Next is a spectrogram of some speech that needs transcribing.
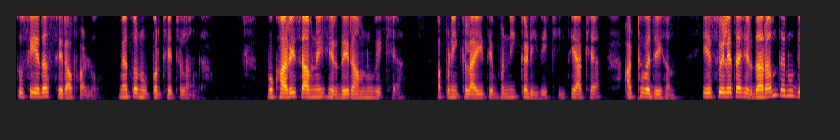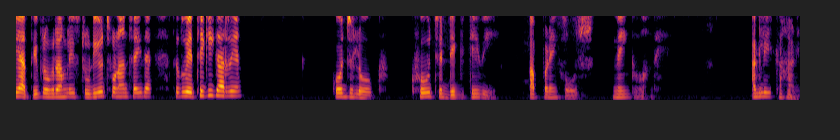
ਤੁਸੀਂ ਇਹਦਾ ਸਿਰਾ ਫੜ ਲਓ, ਮੈਂ ਤੁਹਾਨੂੰ ਉੱਪਰ ਖਿੱਚ ਲਾਂਗਾ। ਬੁਖਾਰੀ ਸਾਹਿਬ ਨੇ ਹਿਰਦੇ ਰਾਮ ਨੂੰ ਵੇਖਿਆ, ਆਪਣੀ ਕਲਾਈ ਤੇ ਬੰਨੀ ਘੜੀ ਵੇਖੀ ਤੇ ਆਖਿਆ 8 ਵਜੇ ਹਨ। ਇਸ ਵੇਲੇ ਤਾਂ ਹਿਰਦਾਰਾਮ ਤੈਨੂੰ ਦਿਹਾਤੀ ਪ੍ਰੋਗਰਾਮ ਲਈ ਸਟੂਡੀਓ 'ਚ ਹੋਣਾ ਚਾਹੀਦਾ ਤੇ ਤੂੰ ਇੱਥੇ ਕੀ ਕਰ ਰਿਹਾ? ਕੁਝ ਲੋਕ ਖੂਹ 'ਚ ਡਿੱਗ ਕੇ ਵੀ ਆਪਣੇ ਹੋਸ਼ ਨਹੀਂ ਗਵਾਉਂਦੇ। ਅਗਲੀ ਕਹਾਣੀ।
